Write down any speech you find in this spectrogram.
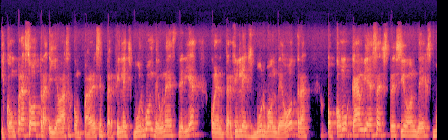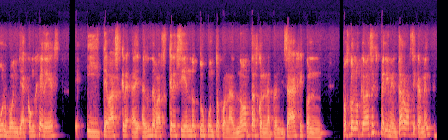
y compras otra y ya vas a comparar ese perfil ex Bourbon de una destilería con el perfil ex Bourbon de otra, o cómo cambia esa expresión de ex Bourbon ya con Jerez y te vas, es donde vas creciendo tú junto con las notas, con el aprendizaje, con, pues con lo que vas a experimentar básicamente.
